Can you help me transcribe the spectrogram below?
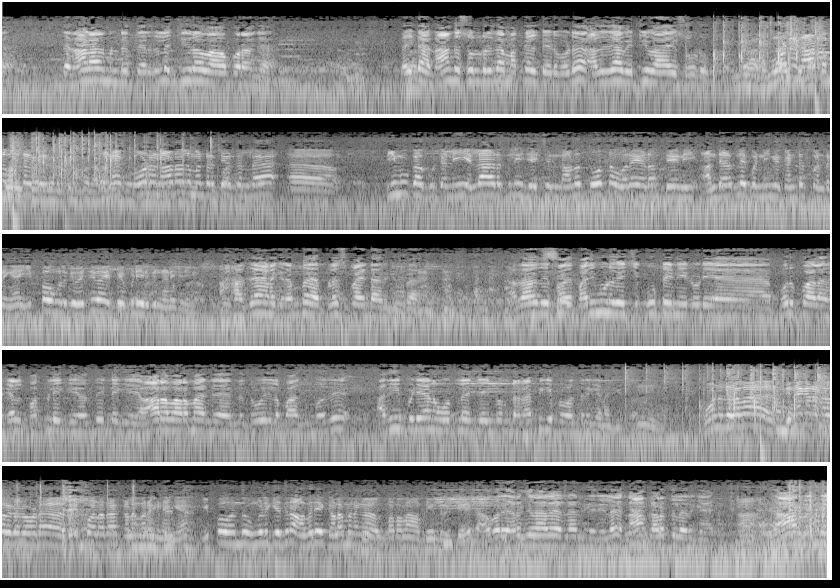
இந்த நாடாளுமன்ற தேர்தலில் ஜீரோவாக போறாங்க. ரைட்டா நாங்க சொல்றதா மக்கள்கிட்ட ஈடுபடும் அதுதான் வெற்றி வாயை சூடும். போன நாடாளுமன்ற தேர்தல் போன நாடாளுமன்ற தேர்தல்ல திமுக கூட்டணி எல்லா இடத்துலயும் ஜெயிச்சிருந்தாலும் தோத்த ஒரே இடம் தேனி. அந்த இடத்துல இப்ப நீங்க கண்டெஸ்ட் பண்றீங்க. இப்ப உங்களுக்கு வெற்றி வாய்ப்பு எப்படி இருக்குன்னு நினைக்கிறீங்க? அதுதான் எனக்கு ரொம்ப பிளஸ் பாயிண்டா இருக்கு இப்ப. அதாவது பதிமூணு கட்சி கூட்டணியினுடைய பொறுப்பாளர்கள் பப்ளிக் வந்து இன்னைக்கு ஆரவாரமா இந்த தொகுதியில பார்க்கும்போது அதிகப்படியான ஓட்டுல ஜெயிப்போம்ன்ற நம்பிக்கை இப்ப வந்திருக்கு எனக்கு. போன தடவை தினகரன் அவர்களோட வேட்பாளரா களமிறங்கினீங்க. இப்ப வந்து உங்களுக்கு எதிராக அவரே களமிறங்க படலாம் அப்படின்னு இருக்கு அவர் இறங்குறாரா என்னன்னு தெரியல. நான் களத்துல இருக்கேன். யார் வந்து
